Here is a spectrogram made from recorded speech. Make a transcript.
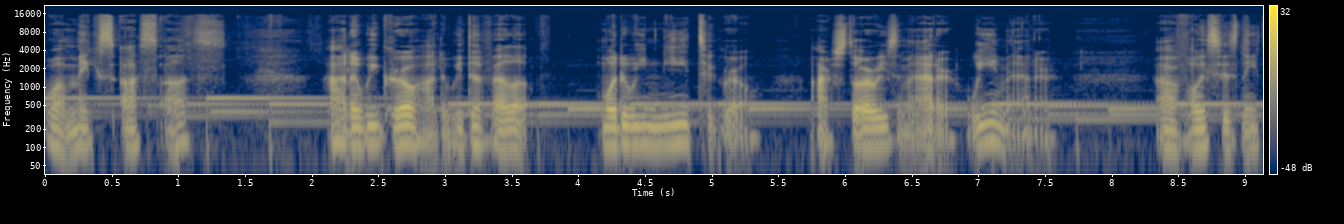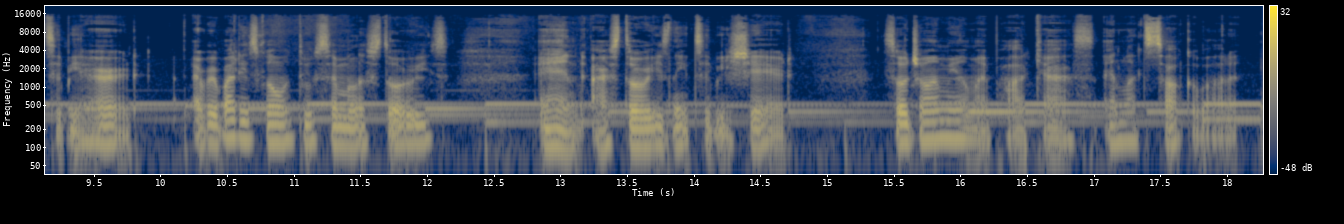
What makes us us? How do we grow? How do we develop? What do we need to grow? Our stories matter. We matter. Our voices need to be heard. Everybody's going through similar stories, and our stories need to be shared. So join me on my podcast and let's talk about it.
